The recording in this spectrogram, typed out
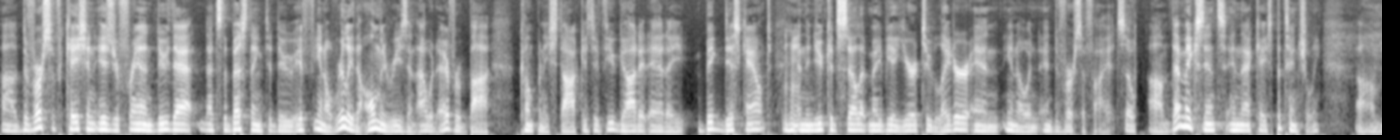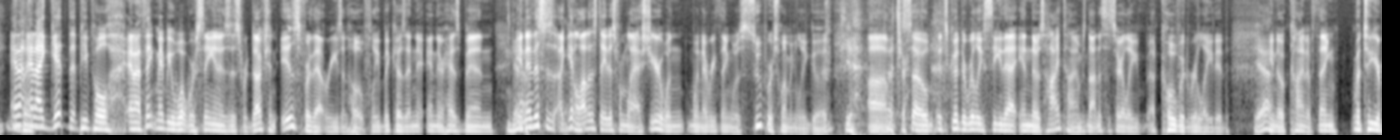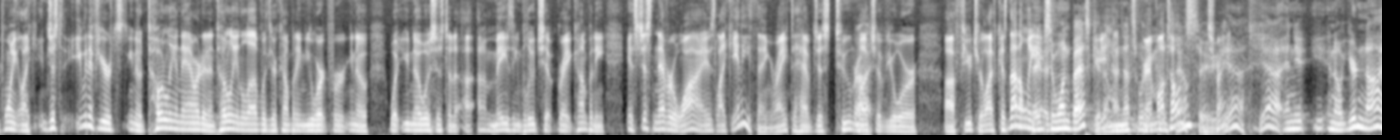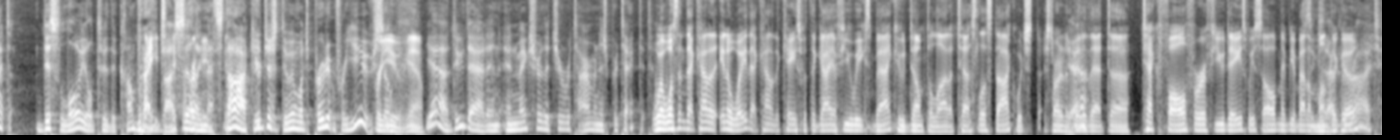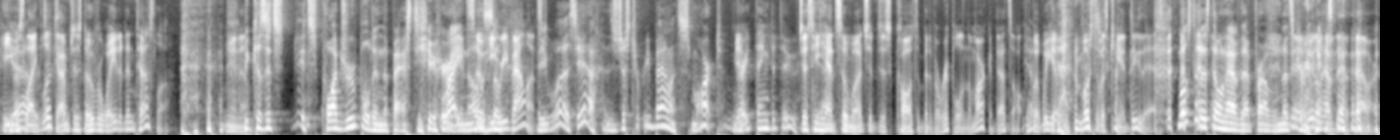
uh, diversification is your friend. Do that. That's the best thing to do. If you know, really, the only reason I would ever buy company stock is if you got it at a big discount Mm-hmm. and then you could sell it maybe a year or two later and you know and, and diversify it so um, that makes sense in that case potentially um, And, but- and I get that people, and I think maybe what we're seeing is this reduction is for that reason, hopefully, because and there, and there has been, Yeah. and this is again a lot of this data is from last year when when everything was super swimmingly good. Yeah, um, that's right. So it's good to really see that in those high times, not necessarily a COVID related, Yeah. you know, kind of thing. But to your point, like just even if you're you know totally enamored and totally in love with your company and you work for you know what you know is just an, a, an amazing blue chip great company, it's just never wise, like anything, right, to have just too Right. much of your uh, future life because not only eggs in one basket. I Yeah, mean, that's what Grandma told us. to. That's right. Yeah, yeah, and you you know you're not disloyal to the company Right, by selling right. that stock. You're just doing what's prudent for you. For So, you, yeah. Yeah, do that and, and make sure that your retirement is protected. Well, wasn't that kind of, in a way, that kind of the case with the guy a few weeks back who dumped a lot of Tesla stock, which started a bit of that uh, tech fall for a few days we saw maybe about That's a month exactly ago. right. He was like, "Look, I'm exactly just overweighted in Tesla." you know, Because it's it's quadrupled in the past year. Right, You know? so he rebalanced. He was, yeah. It's just a rebalance. Smart. Yeah. Great thing to do. just he Yeah. had so much, it just caused a bit of a ripple in the market. That's all. Yep. But we get most of us can't do that. Most of us don't have that problem. That's Yeah, correct. we don't have that power.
